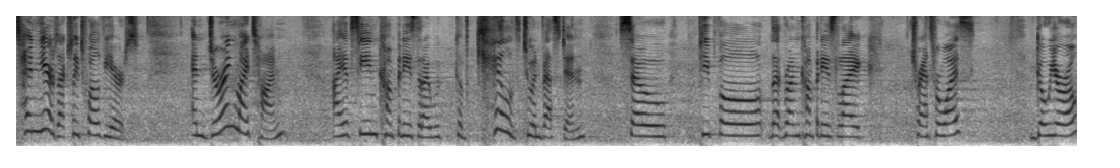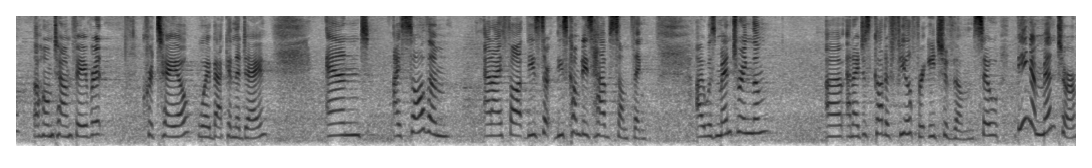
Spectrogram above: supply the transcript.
10 years, actually 12 years. And during my time, I have seen companies that I would have killed to invest in. So, people that run companies like TransferWise, GoEuro, a hometown favorite, Criteo, way back in the day. And I saw them and I thought these, are, these companies have something. I was mentoring them uh, and I just got a feel for each of them. So, being a mentor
